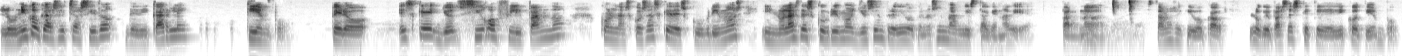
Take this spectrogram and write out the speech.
lo único que has hecho ha sido dedicarle tiempo. Pero es que yo sigo flipando con las cosas que descubrimos y no las descubrimos, yo siempre digo que no soy más lista que nadie, ¿eh? para nada, estamos equivocados. Lo que pasa es que te dedico tiempo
